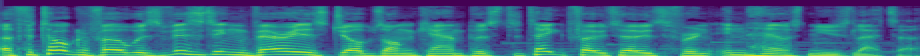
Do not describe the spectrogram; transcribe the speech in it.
A photographer was visiting various jobs on campus to take photos for an in house newsletter.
